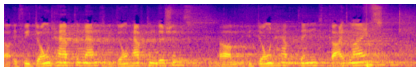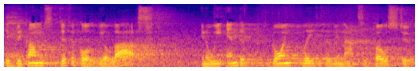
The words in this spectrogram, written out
Uh, if we don't have commandments, if we don't have conditions, um, if we don't have things, guidelines, it becomes difficult. We are lost. You know, we end up going places that we're not supposed to.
